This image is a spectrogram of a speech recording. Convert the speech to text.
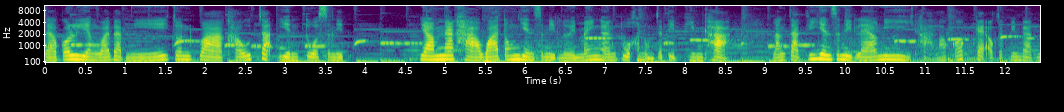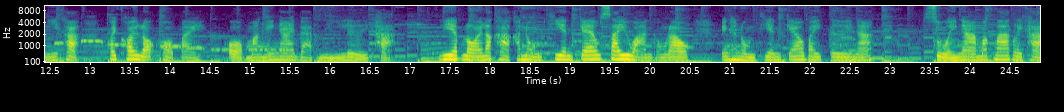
แล้วก็เรียงไว้แบบนี้จนกว่าเขาจะเย็นตัวสนิท ย้ำนะคะว่าต้องเย็นสนิทเลยไม่งั้นตัวขนมจะติดพิมพ์ค่ะ หลังจากที่เย็นสนิทแล้วนี่ค่ะ เราก็แกะออกจากพิมพ์แบบนี้ค่ะ ค่อยๆเลาะขอบไปออกมาง่าย ๆ แบบนี้เลยค่ะ เรียบร้อยแล้วค่ะ ขนมเทียนแก้วไส้หวานของเรา เป็นขนมเทียนแก้วใบเตยนะ สวยงามมากๆเลยค่ะ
